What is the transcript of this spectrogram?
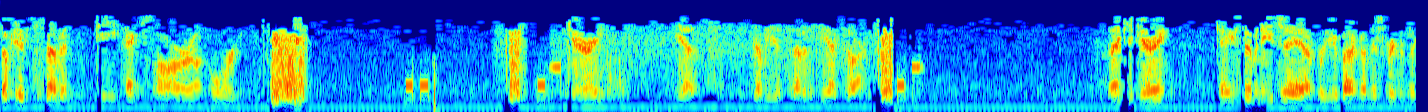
W7TXR on board. Gary? Yes. W7TXR. Thank you, Gary. K7EJF, are you back on this frequency?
